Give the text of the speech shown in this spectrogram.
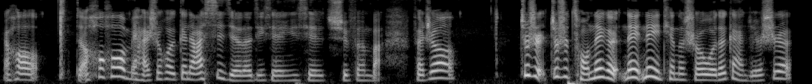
然后然后后面还是会更加细节的进行一些区分吧。反正就是就是从那个那那一天的时候，我的感觉是。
